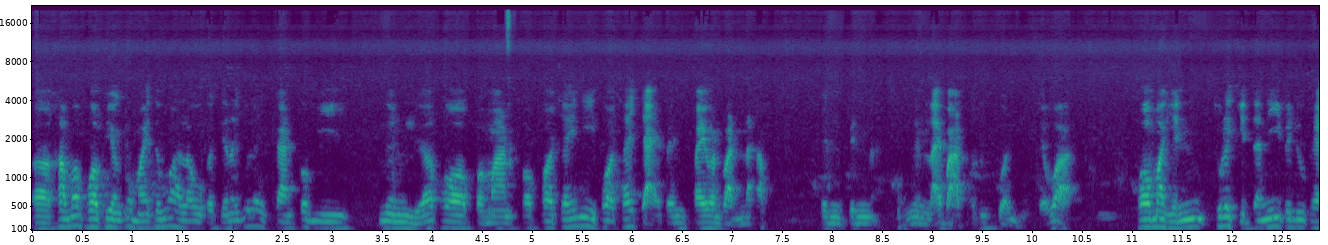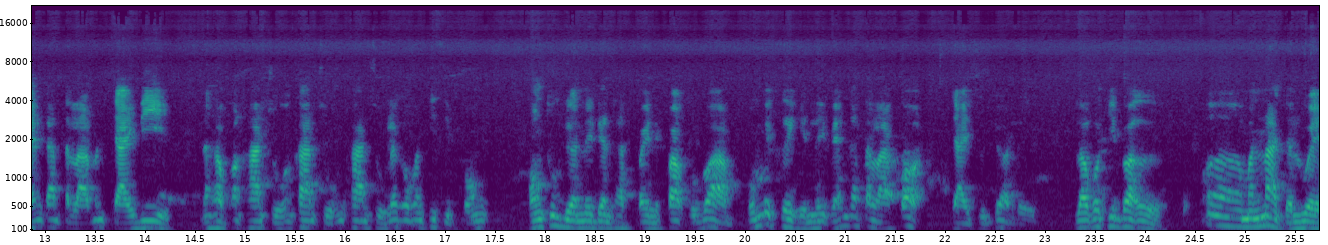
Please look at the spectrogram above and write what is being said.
เอ่อคำว่าพอเพียงก็หมายถึงว่าเราเกษียณอายุราชการก็มีเงินเหลือพอประมาณพอพอใช้หนี้พอใช้จ่ายเป็นไปวันๆนะครับ เป็นเป็นเงินหลายบาทพอทุกควรอยู่แต่ว่า พอมาเห็นธุรกิจอันนี้ไปดูแผนการตลาดมันจ่ายดีนะครับอังคารสูงอังคารสูงอังคารสูงแล้วก็วันที่สิบของ ของทุกเดือนในเดือนถัดไปในปรากฏว่า ผมไม่เคยเห็นเลยแผนการตลาดก็จ่ายสุดยอดเลย เราก็คิดว่า เออเออมันน่าจะรวย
